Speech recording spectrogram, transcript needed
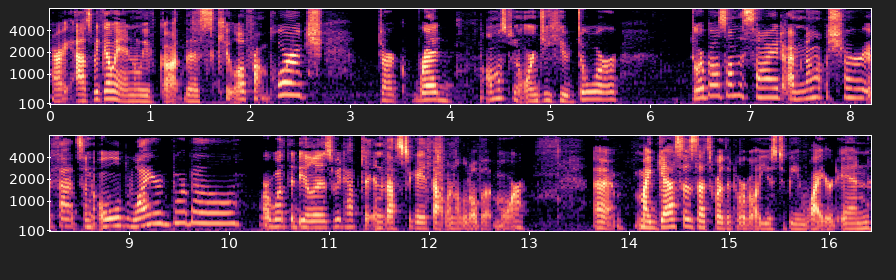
All right, as we go in, we've got this cute little front porch, dark red, almost an orangey hue door, Doorbell's on the side. I'm not sure if that's an old wired doorbell or what the deal is. We'd have to investigate that one a little bit more. Um, my guess is that's where the doorbell used to be wired in.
